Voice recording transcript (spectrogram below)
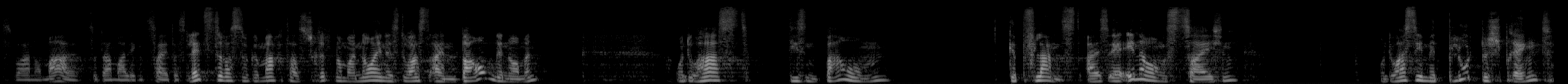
Das war normal zur damaligen Zeit. Das Letzte, was du gemacht hast, Schritt Nummer 9, ist, du hast einen Baum genommen und du hast diesen Baum gepflanzt als Erinnerungszeichen und du hast ihn mit Blut besprengt.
